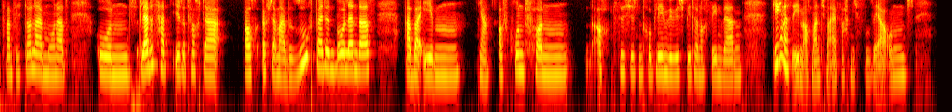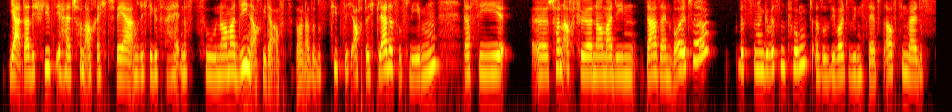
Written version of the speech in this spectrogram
20 Dollar im Monat. Und Gladys hat ihre Tochter auch öfter mal besucht bei den Bowlanders, aber eben, ja, aufgrund von auch psychischen Problemen, wie wir später noch sehen werden, ging das eben auch manchmal einfach nicht so sehr. Und ja, dadurch fiel es ihr halt schon auch recht schwer, ein richtiges Verhältnis zu Norma Jean auch wieder aufzubauen. Also das zieht sich auch durch Gladys' Leben, dass sie äh, schon auch für Norma Jean da sein wollte, bis zu einem gewissen Punkt. Also sie wollte sie nicht selbst aufziehen, weil das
